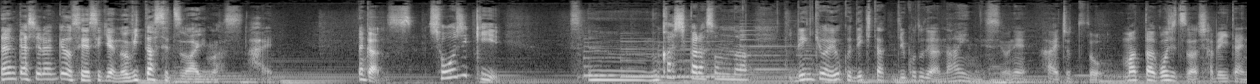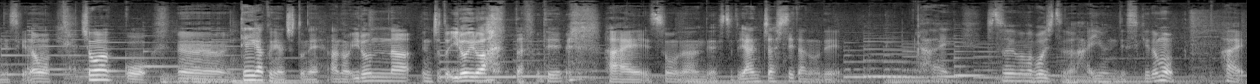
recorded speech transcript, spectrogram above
なんか知らんけど成績が伸びた説はあります。はい。なんか、正直、うん、昔からそんな勉強がよくできたっていうことではないんですよね。はい、ちょっと、また後日は喋りたいんですけども、小学校、うん、低学年はちょっとね、あの、いろんな、ちょっといろいろあったので、はい、そうなんです。ちょっとやんちゃしてたので、はい、それはまま後日は、はい、言うんですけども、はい。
